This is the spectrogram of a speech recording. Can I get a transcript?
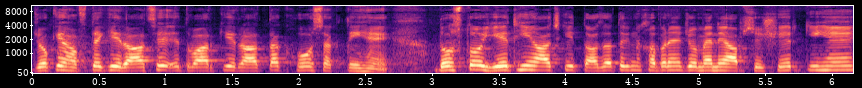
جو کہ ہفتے کی رات سے اتوار کی رات تک ہو سکتی ہیں۔ دوستو، یہ تھیں آج کی تازہ ترین خبریں جو میں نے آپ سے شیئر کی ہیں۔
